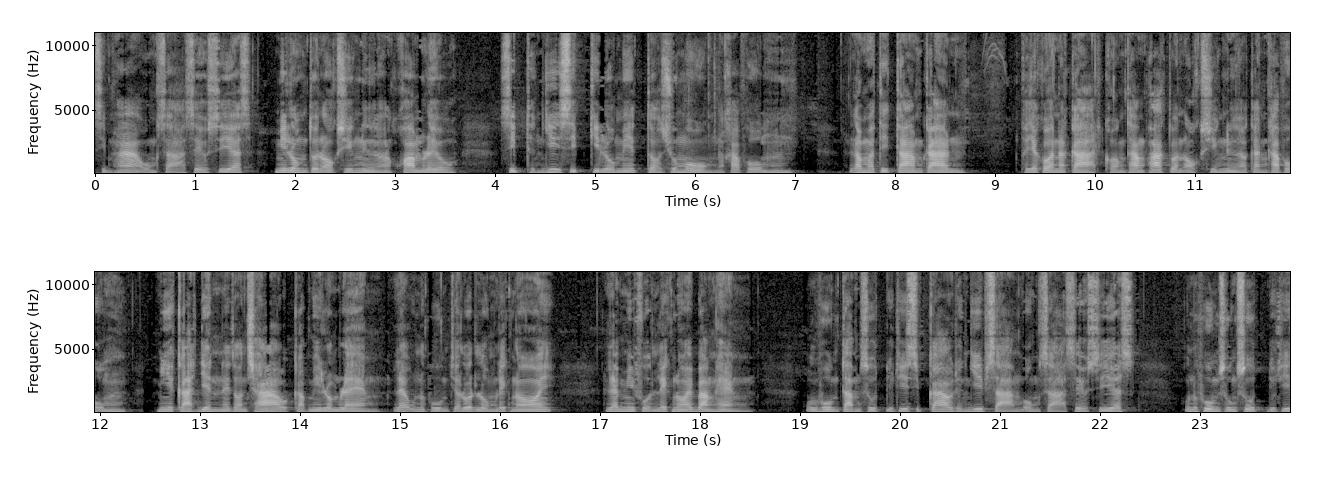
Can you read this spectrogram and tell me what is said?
7-15 องศาเซลเซียส มีลมตะวันออกเฉียงเหนือความเร็ว 10-20 กิโลเมตรต่อชั่วโมงนะครับผม เรามาติดตามการพยากรณ์อากาศของทางภาคตะวันออกเฉียงเหนือกันครับผม มีอากาศเย็นในตอนเช้ากับมีลมแรง และอุณหภูมิจะลดลงเล็กน้อย และมีฝนเล็กน้อยบางแห่ง อุณหภูมิต่ำสุดอยู่ที่ 19-23 องศาเซลเซียส อุณหภูมิสูงสุดอยู่ที่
